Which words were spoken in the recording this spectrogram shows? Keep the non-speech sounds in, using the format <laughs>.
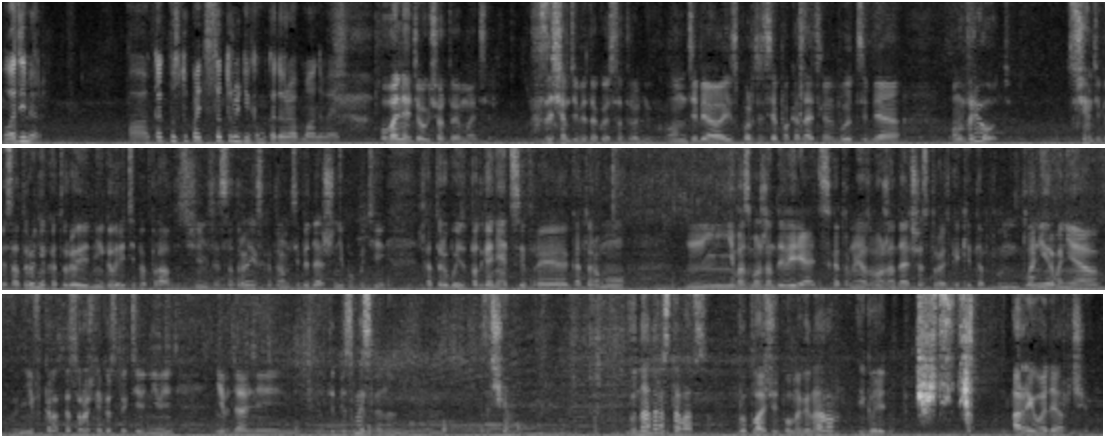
Владимир, а как поступать с сотрудником, который обманывает? Увольняйте его к чертовой матери. <laughs> Зачем тебе такой сотрудник? Он тебя испортит все показатели, он будет тебя... Он врет. Зачем тебе сотрудник, который не говорит тебе правду? Зачем тебе сотрудник, с которым тебе дальше не по пути, который будет подгонять цифры, которому невозможно доверять, с которым невозможно дальше строить какие-то планирования ни в краткосрочной перспективе, ни, ни в дальней. Это бессмысленно. Зачем? Надо расставаться, выплачивать полный гонорар и говорить «Арриведерчи».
